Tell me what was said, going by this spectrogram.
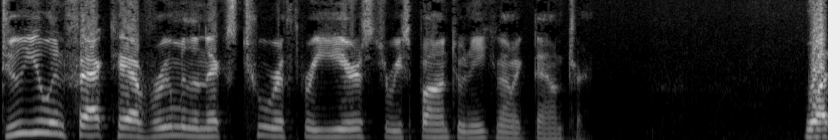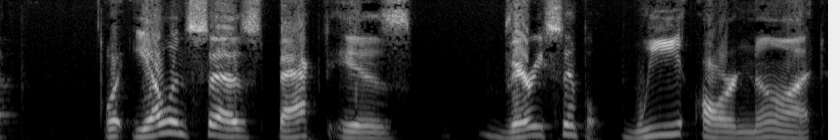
do you in fact have room in the next two or three years to respond to an economic downturn? What what Yellen says back is very simple. We are not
